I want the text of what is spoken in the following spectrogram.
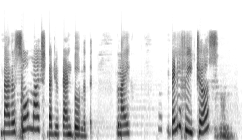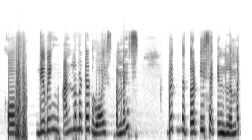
there is so much that you can do with it. Like many features of giving unlimited voice comments with the 30 second limit.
